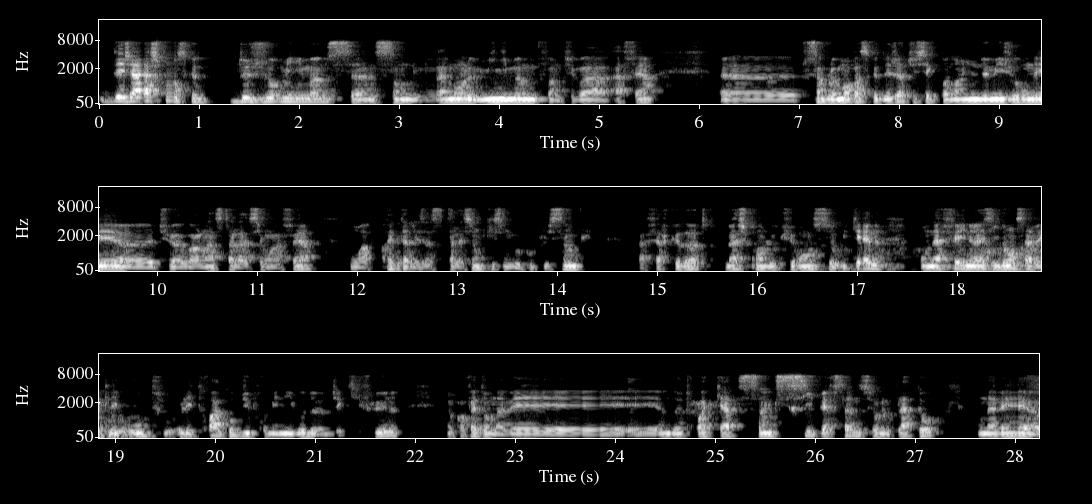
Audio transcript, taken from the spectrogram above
déjà, je pense que deux jours minimum, ça me semble vraiment le minimum, enfin, tu vois, à faire. tout simplement parce que déjà, tu sais que pendant une demi-journée, tu vas avoir l'installation à faire. Bon, après, tu as les installations qui sont beaucoup plus simples à faire que d'autres. Là, je prends l'occurrence ce week-end. On a fait une résidence avec les groupes, les trois groupes du premier niveau de Objectif Lune. Donc, en fait, on avait 1, 2, 3, 4, 5, 6 personnes sur le plateau. On avait euh,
